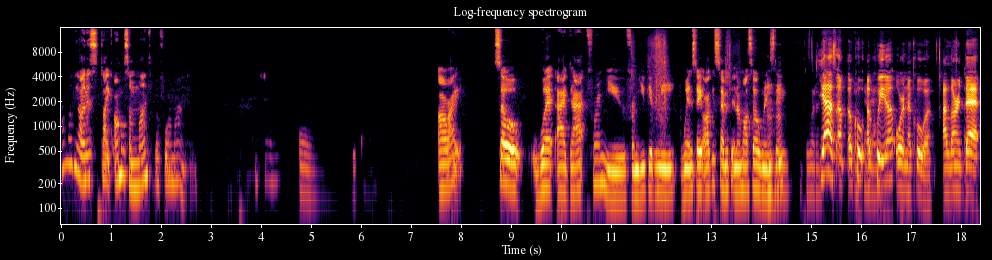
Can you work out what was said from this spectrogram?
I love y'all. And it's like almost a month before mine. Okay. Um, all right. So what I got from you, from you giving me Wednesday, August 7th, and I'm also a Wednesday. Mm-hmm. Yes, um, Aku- Okay. Aquia or Nakua. I learned that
